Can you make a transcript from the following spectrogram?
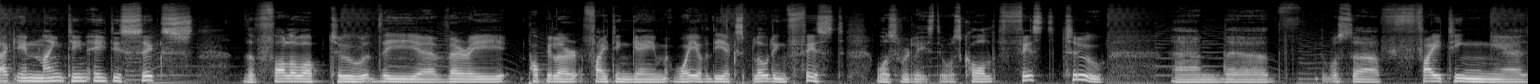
Back in 1986, the follow up to the uh, very popular fighting game Way of the Exploding Fist was released. It was called Fist 2, and uh, it was a fighting uh,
